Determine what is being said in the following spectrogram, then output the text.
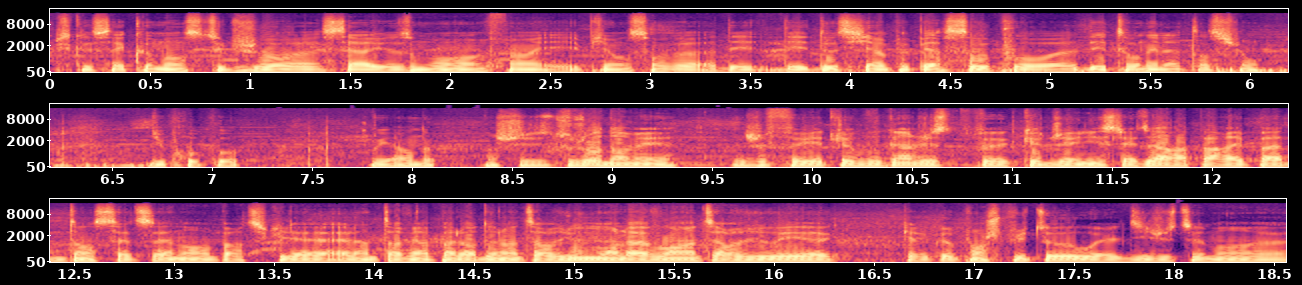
puisque ça commence toujours euh, sérieusement, enfin, et puis on s'envoie à des, des dossiers un peu perso pour détourner l'attention du propos. Oui, Arnaud. Je suis toujours dans mes. Je feuillette le bouquin juste que Jenny Slater apparaît pas dans cette scène en particulier. Elle intervient pas lors de l'interview, mais on la voit interviewer quelques planches plus tôt où elle dit justement euh,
